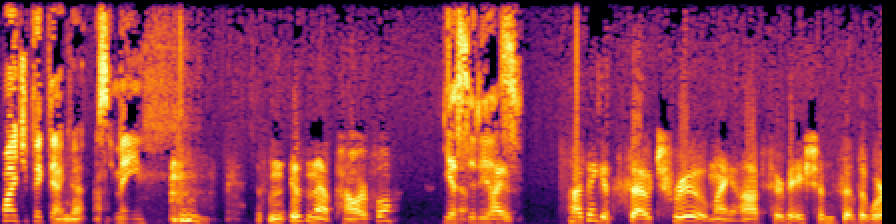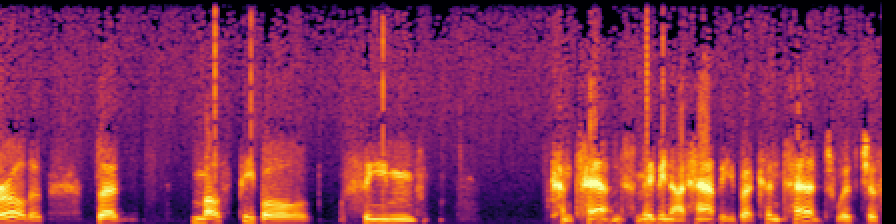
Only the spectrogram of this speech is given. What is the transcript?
Why'd you pick that? What does it mean? isn't, that powerful? Yes, it is. I, I think it's so true. My observations of the world is that most people seem content, maybe not happy, but content with just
